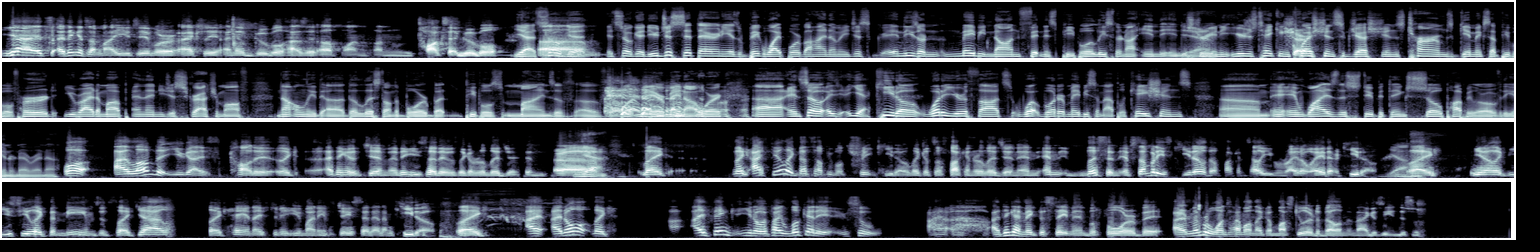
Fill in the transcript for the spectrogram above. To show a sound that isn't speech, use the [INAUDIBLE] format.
Yeah, it's. I think it's on my YouTube, or actually, I know Google has it up on on Talks at Google. Yeah, it's so Um, good. It's so good. You just sit there and he has a big whiteboard behind him. And he just and these are maybe non-fitness people. At least they're not in the industry. Yeah. And you're just taking Sure. questions, suggestions, terms, gimmicks that people have heard. You write them up, and then you just scratch them off. Not only the, uh, the list on the board, but people's minds of, of what may or may not work. [LAUGHS] Uh, and so, uh, yeah, keto. What are your thoughts? What what are maybe some applications? Um, and, and why is this stupid thing so popular over the internet right now? Well, I love that you guys called it like. I think it was Jim. I think you said it was like a religion. Um, Yeah. Like, like I feel like that's how people treat keto. Like it's a fucking religion. And and listen, if somebody's keto, they'll fucking tell you right away they're keto. Yeah. Like you know, like you see like the memes. It's like yeah, like hey, nice to meet you. My name's Jason, and I'm keto. Like I I don't like. I- I think you know if I look at it so. I, I think I make the statement before, but I remember one time on like a muscular development magazine. This was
